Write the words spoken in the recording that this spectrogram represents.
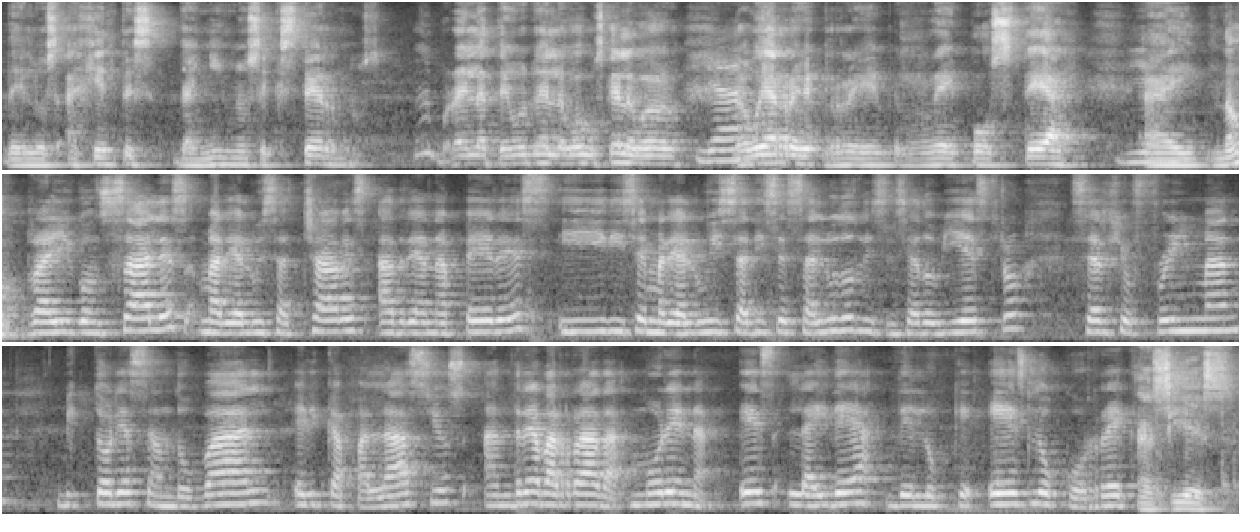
de los agentes dañinos externos. Ah, por ahí la tengo, la voy a buscar, la voy a, repostear. Ahí, ¿no? Ray González, María Luisa Chávez, Adriana Pérez y dice María Luisa, dice saludos licenciado Biestro, Sergio Freeman, Victoria Sandoval, Erika Palacios, Andrea Barrada, Morena, es la idea de lo que es lo correcto. Así es.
